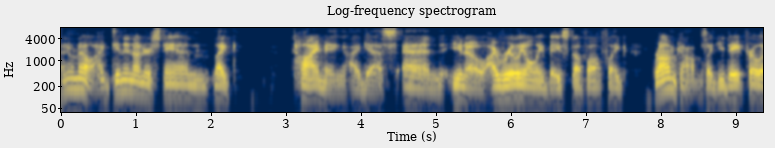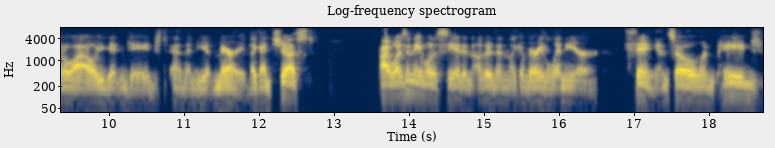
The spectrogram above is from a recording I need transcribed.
I don't know, I didn't understand like timing, I guess, and you know, I really only base stuff off like rom coms. Like you date for a little while, you get engaged, and then you get married. Like I just I wasn't able to see it in other than like a very linear thing. And so when Paige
